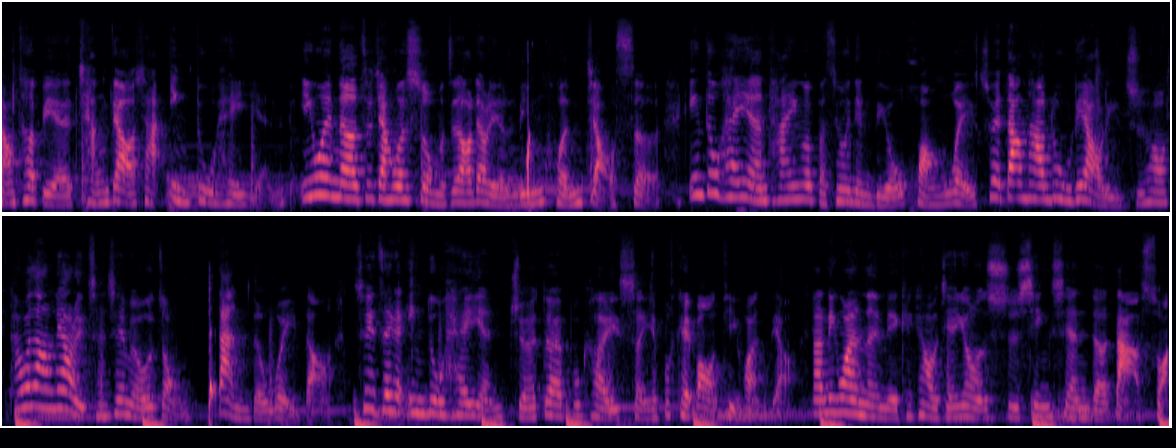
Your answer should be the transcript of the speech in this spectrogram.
想特别强调一下印度黑盐，因为呢，这将会是我们这道料理的灵魂角色。印度黑盐它因为本身有点硫磺味，所以当它入料理之后，它会让料理呈现有一种淡的味道。所以这个印度黑盐绝对不可以省，也不可以帮我替换掉。那另外呢，你们也可以看我今天用的是新鲜的大蒜。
